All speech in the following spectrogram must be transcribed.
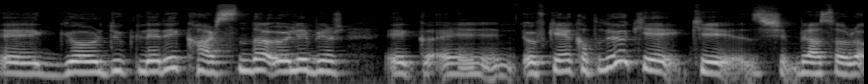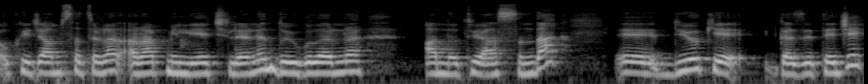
e, gördükleri karşısında öyle bir e, e, öfkeye kapılıyor ki ki biraz sonra okuyacağım satırlar Arap milliyetçilerinin duygularını anlatıyor aslında. E, diyor ki gazeteci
